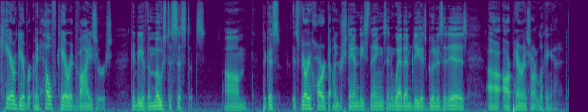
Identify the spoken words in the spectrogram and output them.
caregiver, I mean, healthcare advisors can be of the most assistance um, because it's very hard to understand these things. And WebMD, as good as it is, uh, our parents aren't looking at it.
